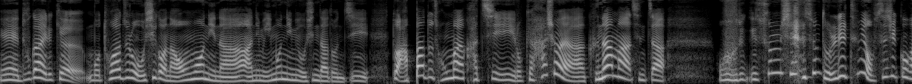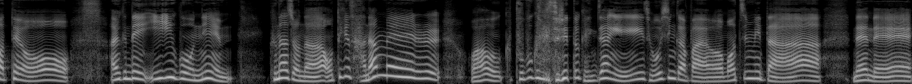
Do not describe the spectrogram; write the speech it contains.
예, 누가 이렇게 뭐 도와주러 오시거나 어머니나 아니면 이모님이 오신다든지 또 아빠도 정말 같이 이렇게 하셔야 그나마 진짜 오, 이렇게 숨 쉴, 숨 돌릴 틈이 없으실 것 같아요. 아니, 근데 이이구오님, 그나저나 어떻게 사남매를 wow, 그 부부 금슬이 또 굉장히 좋으신가 봐요. 멋집니다. 네네.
